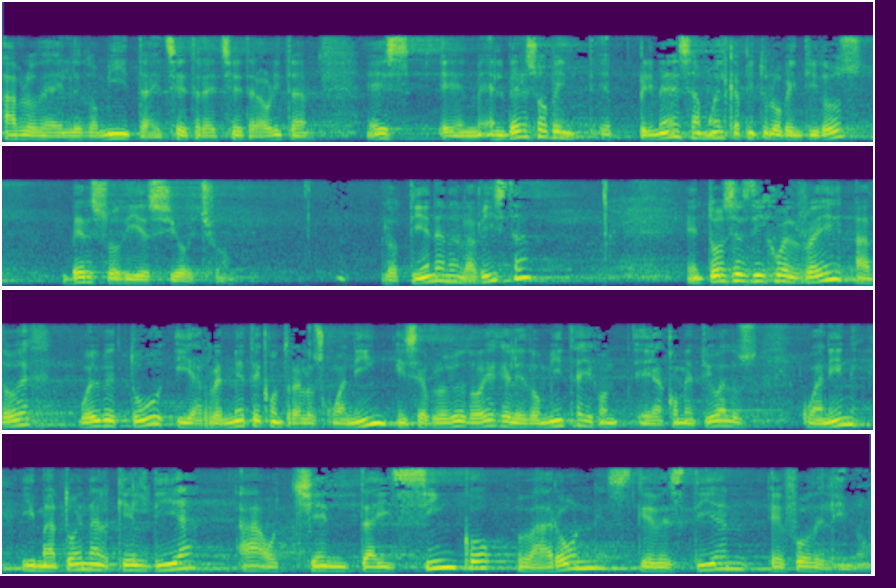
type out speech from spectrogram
hablo de Edomita, etcétera, etcétera. Ahorita es en el verso 20, 1 Samuel capítulo 22, verso 18. ¿Lo tienen a la vista? Entonces dijo el rey a Doeg, vuelve tú y arremete contra los Juanín, y se volvió Doeg el Edomita y eh, acometió a los Juanín y mató en aquel día a 85 varones que vestían efod de lino.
